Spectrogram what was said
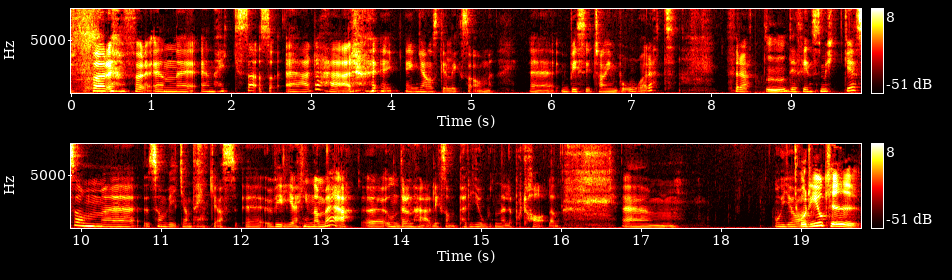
För, för en, en häxa så är det här en ganska liksom eh, busy time på året. För att Mm. det finns mycket som, eh, som vi kan tänkas eh, vilja hinna med eh, under den här liksom, perioden eller portalen. Ehm, och jag, Och det är okej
